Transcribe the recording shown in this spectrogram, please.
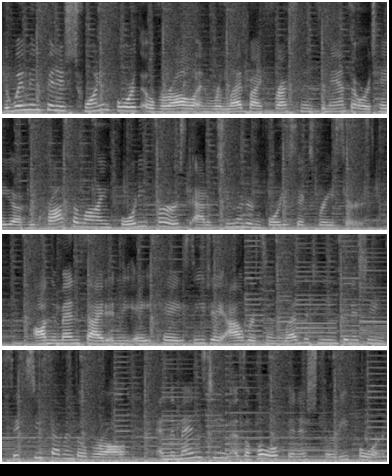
The women finished 24th overall and were led by freshman Samantha Ortega, who crossed the line 41st out of 246 racers. On the men's side in the 8K, CJ Albertson led the team finishing 67th overall, and the men's team as a whole finished 34th.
